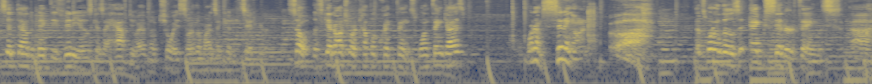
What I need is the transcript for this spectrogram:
sit down to make these videos because I have to. I have no choice, otherwise I couldn't sit here. So let's get on to a couple quick things. One thing, guys, what I'm sitting on. Ugh, that's one of those egg sitter things. Uh,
